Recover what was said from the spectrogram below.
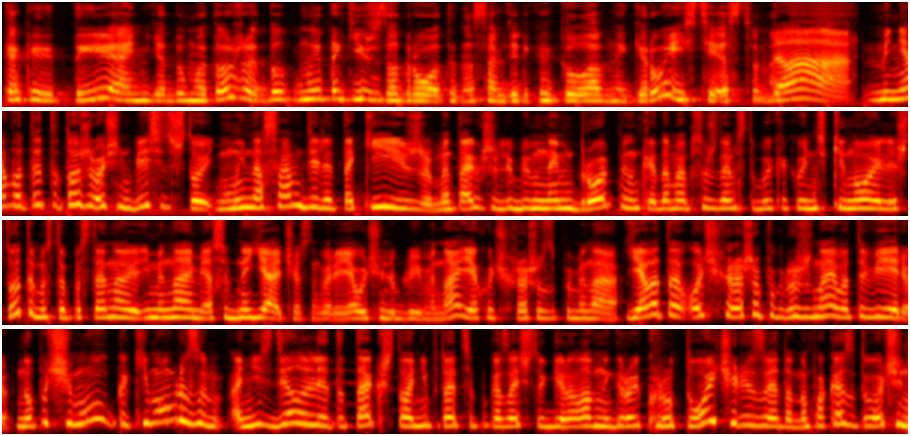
как и ты, Ань, я думаю, тоже, ну, мы такие же задроты, на самом деле, как главные герои, естественно. Да, меня вот это тоже очень бесит, что мы на самом деле такие же, мы также любим неймдропинг, когда мы обсуждаем с тобой какое-нибудь кино или что-то, мы с тобой постоянно именами, особенно я, честно говоря, я очень люблю имена, я их очень хорошо запоминаю. Я в это очень хорошо погружена и в это верю. Но почему, каким образом они сделали это так, что они пытаются показать, что главный герой крутой через это, но показывают очень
